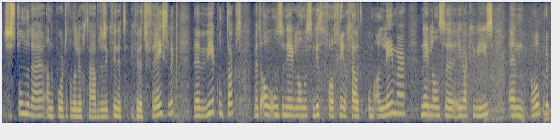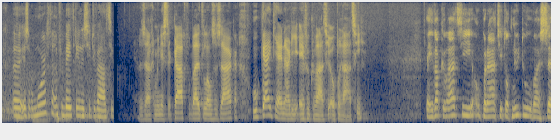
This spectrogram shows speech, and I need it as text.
Ze stonden daar aan de poorten van de luchthaven. Dus ik vind het, ik vind het vreselijk. We hebben weer contact met al onze Nederlanders. In dit geval gaat het om alleen maar Nederlandse evacuees. En hopelijk uh, is er morgen een verbetering in de situatie. We zagen minister Kaag van Buitenlandse Zaken. Hoe kijk jij naar die evacuatieoperatie? De evacuatieoperatie tot nu toe was uh,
